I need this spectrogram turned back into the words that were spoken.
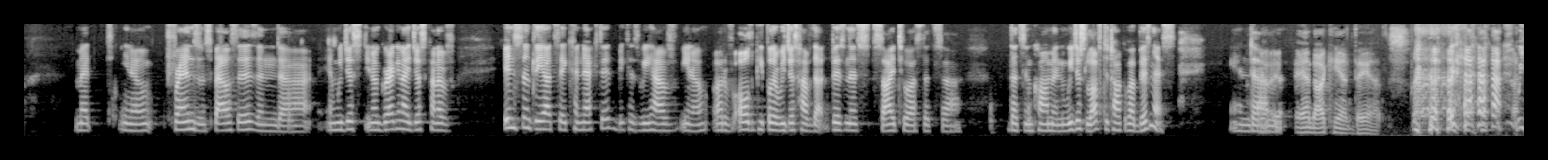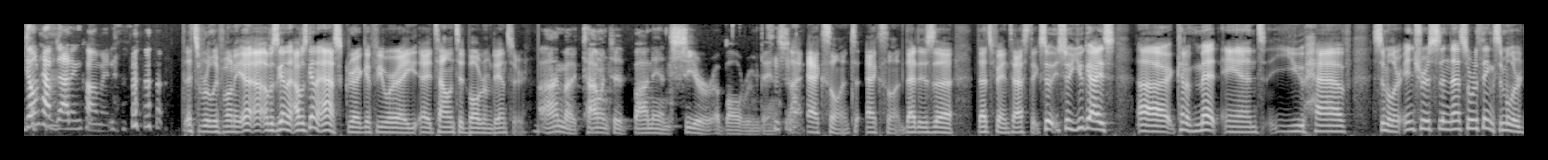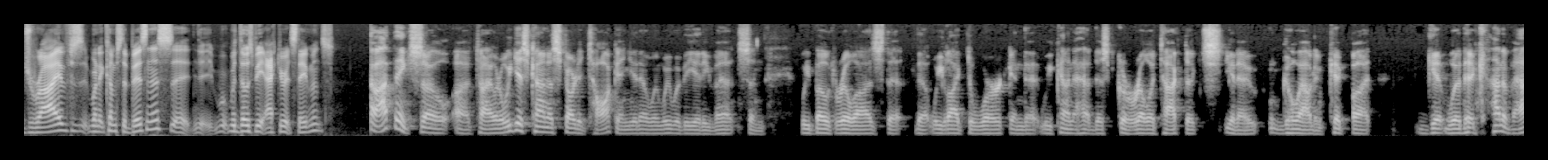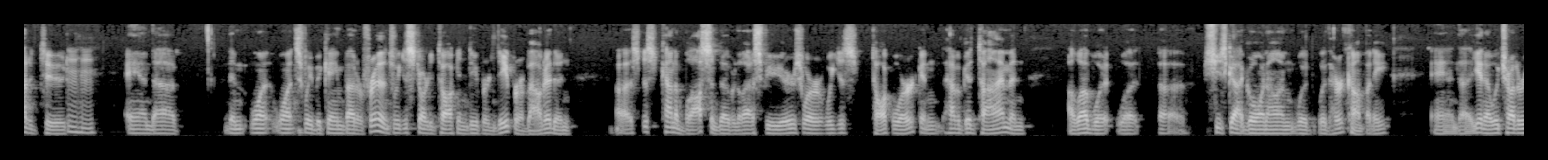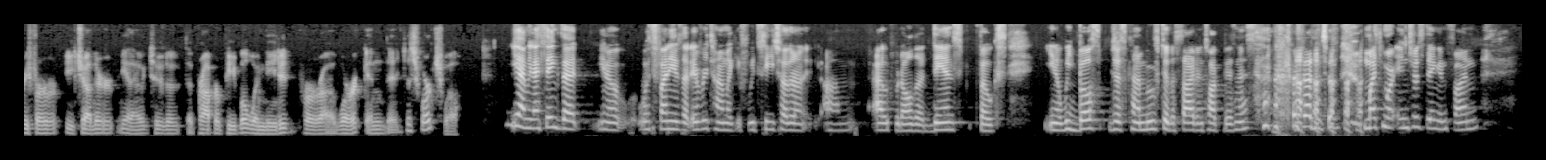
met, you know, friends and spouses, and uh, and we just, you know, Greg and I just kind of instantly, I'd say, connected because we have, you know, out of all the people there, we just have that business side to us that's uh, that's in common. We just love to talk about business. And um, Yeah, and I can't dance. we don't have that in common. That's really funny. I, I was gonna I was gonna ask Greg if you were a, a talented ballroom dancer. I'm a talented financier of ballroom dancing. Excellent, excellent. That is uh that's fantastic. So so you guys uh kind of met and you have similar interests and that sort of thing, similar drives when it comes to business. Uh, would those be accurate statements? Oh, I think so, uh, Tyler. We just kind of started talking, you know, when we would be at events, and we both realized that that we like to work and that we kind of had this guerrilla tactics, you know, go out and kick butt, get with it kind of attitude. Mm-hmm. And uh, then on- once we became better friends, we just started talking deeper and deeper about it, and uh, it's just kind of blossomed over the last few years, where we just talk work and have a good time. And I love what what uh, she's got going on with with her company, and uh, you know we try to refer each other, you know, to the the proper people when needed for uh, work, and it just works well. yeah, I mean, I think that you know what's funny is that every time, like, if we'd see each other um, out with all the dance folks, you know, we both just kind of move to the side and talk business because that's just much more interesting and fun.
